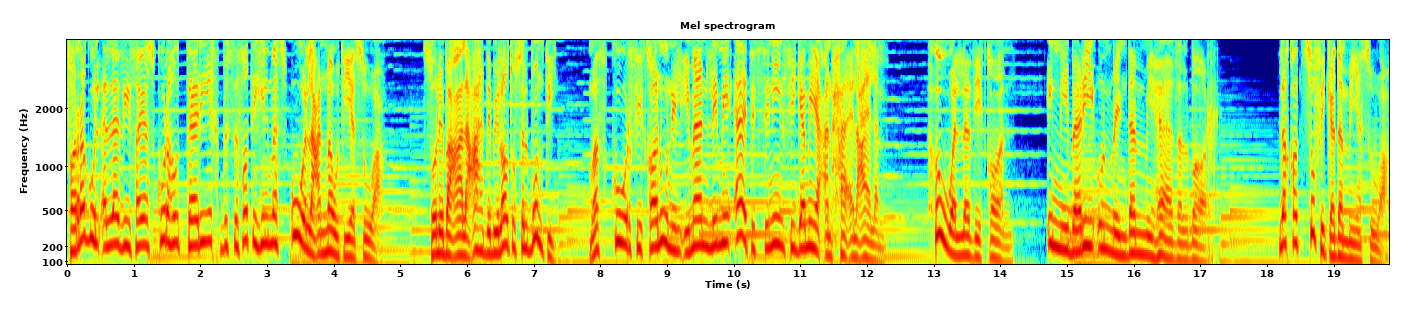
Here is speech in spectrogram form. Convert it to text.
فالرجل الذي سيذكره التاريخ بصفته المسؤول عن موت يسوع. صلب على عهد بيلاطس البنطي مذكور في قانون الإيمان لمئات السنين في جميع أنحاء العالم. هو الذي قال إني بريء من دم هذا البار. لقد سفك دم يسوع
